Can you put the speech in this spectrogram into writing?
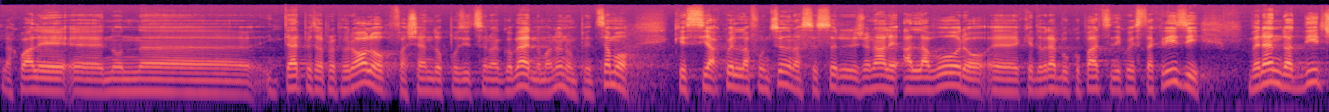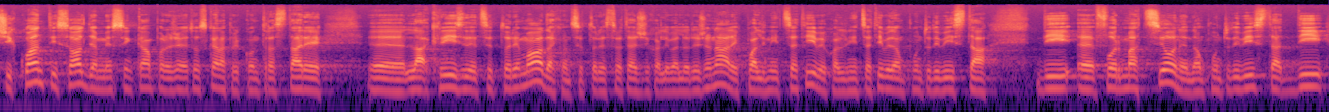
la quale eh, non eh, interpreta il proprio ruolo facendo opposizione al governo, ma noi non pensiamo che sia quella la funzione un assessore regionale al lavoro eh, che dovrebbe occuparsi di questa crisi, venendo a dirci quanti soldi ha messo in campo la Regione Toscana per contrastare eh, la crisi del settore moda, che è un settore strategico a livello regionale, quali iniziative, quali iniziative da un punto di vista di eh, formazione, da un punto di vista di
